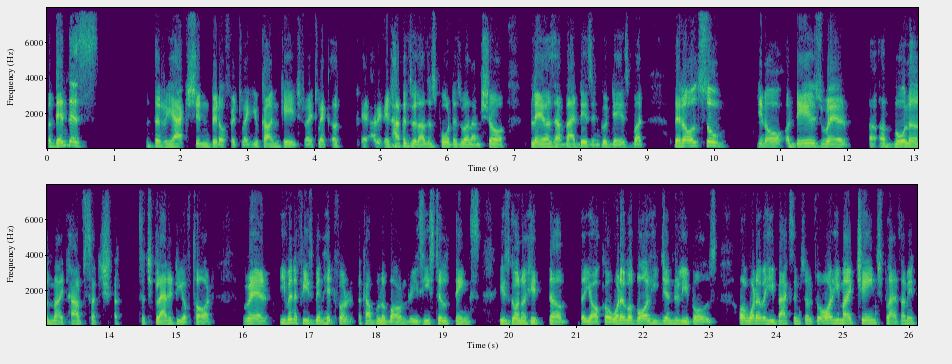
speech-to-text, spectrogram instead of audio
but then there's the reaction bit of it like you can't gauge right? Like uh, i mean it happens with other sport as well i'm sure. Players have bad days and good days but there are also you know days where a, a bowler might have such such clarity of thought where even if he's been hit for a couple of boundaries he still thinks he's going to hit the the yorker whatever ball he generally bowls or whatever he backs himself to or he might change plans. I mean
